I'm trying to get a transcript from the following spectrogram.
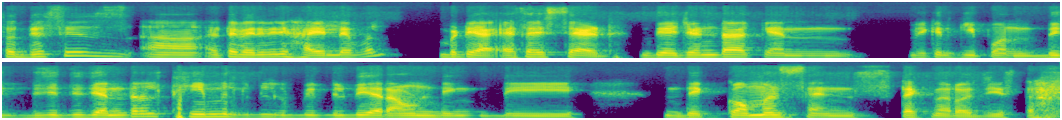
So this is uh, at a very, very high level. But yeah, as I said, the agenda can we can keep on the, the, the general theme will be, will be surrounding the the common sense technology stuff.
